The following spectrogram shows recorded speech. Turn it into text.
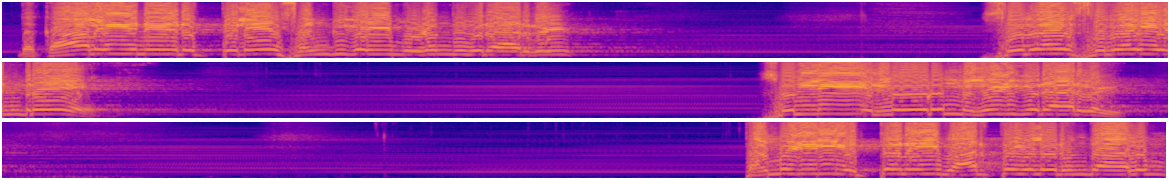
இந்த காலை நேரத்திலே சங்குகள் முழங்குகிறார்கள். சிவ சிவ என்றே எல்லோரும் மகிழ்கிறார்கள். தமிழில் எத்தனை வார்த்தைகள் இருந்தாலும்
